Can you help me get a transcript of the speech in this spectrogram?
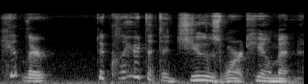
Hitler declared that the Jews weren't human,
